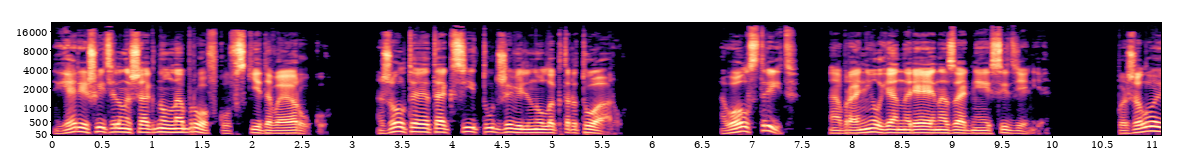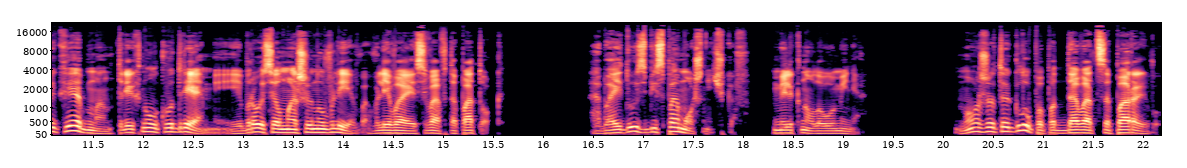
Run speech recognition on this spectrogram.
Я решительно шагнул на бровку, вскидывая руку. Желтое такси тут же вильнуло к тротуару. «Уолл-стрит», — обронил я, ныряя на заднее сиденье. Пожилой кэбман тряхнул кудрями и бросил машину влево, вливаясь в автопоток. «Обойдусь без помощничков», — мелькнуло у меня. Может и глупо поддаваться порыву,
